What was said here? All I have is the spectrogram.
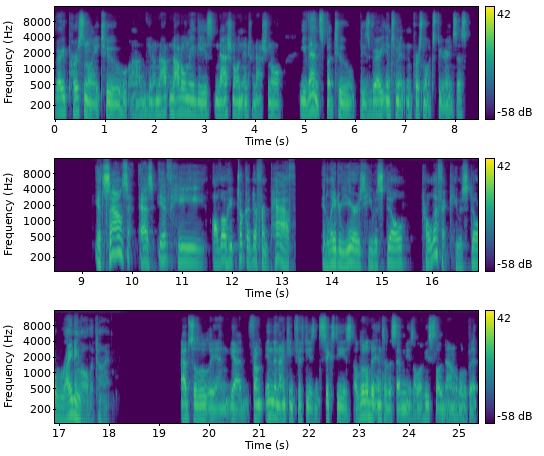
very personally to, um, you know, not not only these national and international events, but to these very intimate and personal experiences. It sounds as if he, although he took a different path in later years, he was still prolific. He was still writing all the time. Absolutely. And yeah, from in the 1950s and 60s, a little bit into the 70s, although he slowed down a little bit.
